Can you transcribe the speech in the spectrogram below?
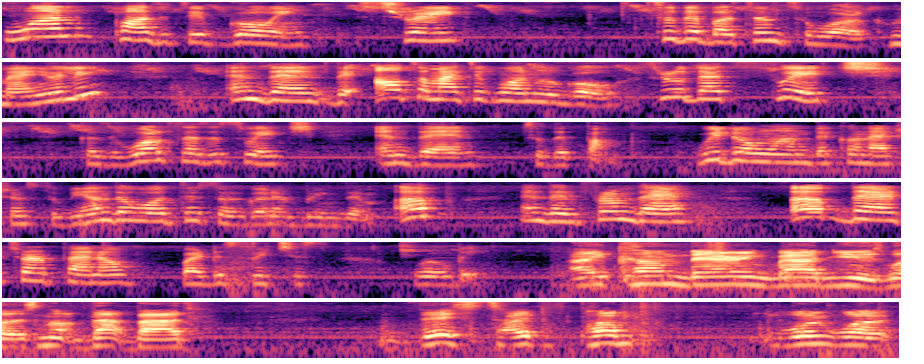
one positive going straight to the button to work manually. And then the automatic one will go through that switch because it works as a switch and then to the pump. We don't want the connections to be underwater so we're gonna bring them up. And then from there up there to our panel where the switches will be. I come bearing bad news. Well, it's not that bad. This type of pump won't work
